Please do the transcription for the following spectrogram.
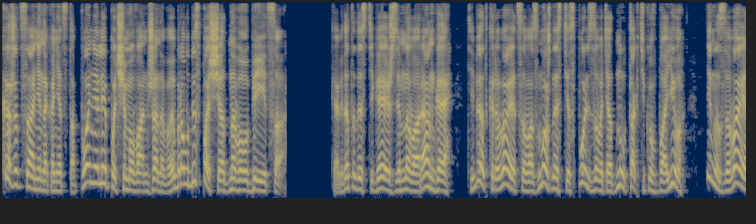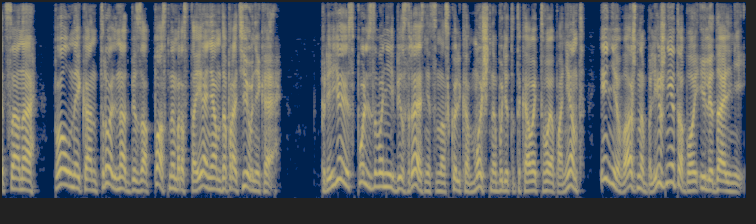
Кажется, они наконец-то поняли, почему Ван Джен выбрал беспощадного убийцу. Когда ты достигаешь земного ранга, тебе открывается возможность использовать одну тактику в бою, и называется она «полный контроль над безопасным расстоянием до противника». При её использовании без разницы, насколько мощно будет атаковать твой оппонент, и неважно, ближний тобой или дальний.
